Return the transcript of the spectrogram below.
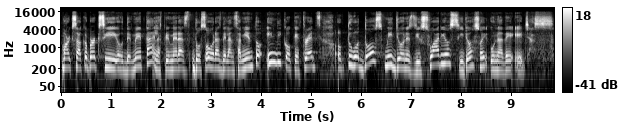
Mark Zuckerberg, CEO de Meta, en las primeras dos horas de lanzamiento, indicó que Threads obtuvo dos millones de usuarios y yo soy una de ellas.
